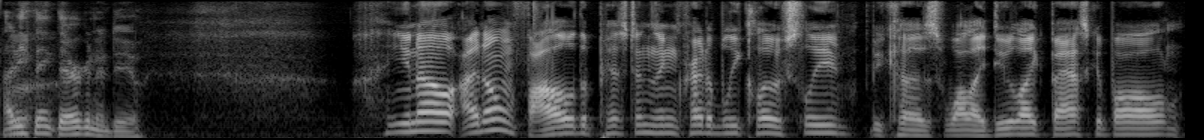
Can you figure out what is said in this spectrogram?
How do you think they're gonna do? You know, I don't follow the Pistons incredibly closely because while I do like basketball,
